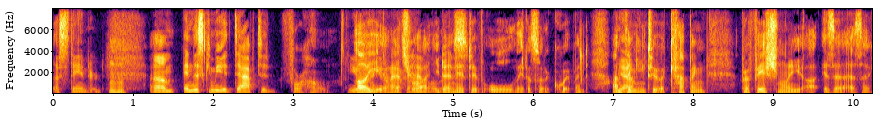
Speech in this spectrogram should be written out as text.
a standard. Mhm. Um, and this can be adapted for home. You oh yeah, that's right. You don't this. have to have all that sort of equipment. I'm Yeah. thinking too, a cupping professionally uh, as a as a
